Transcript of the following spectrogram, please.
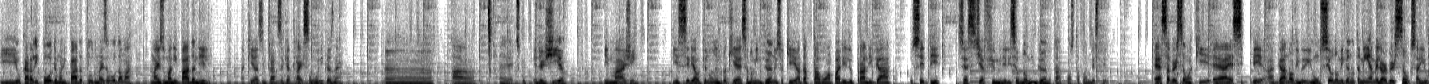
e o cara limpou, deu uma limpada, tudo, mas eu vou dar uma, mais uma limpada nele. Aqui as entradas aqui atrás são únicas, né? Uh, a, é, desculpa, energia, imagem e esse serial que eu não lembro o que é. Se eu não me engano, isso aqui adaptava um aparelho para ligar o CD. Você assistia filme nele, se eu não me engano, tá? Posso estar tá falando besteira. Essa versão aqui é a SPH9001. Se eu não me engano, também é a melhor versão que saiu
